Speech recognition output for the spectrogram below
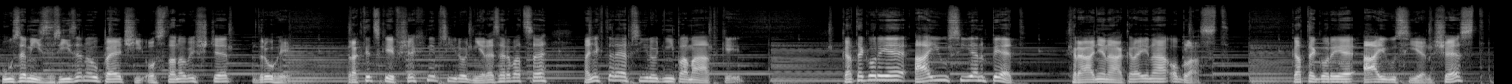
území zřízenou péčí o stanoviště, druhy. Prakticky všechny přírodní rezervace a některé přírodní památky. Kategorie IUCN 5, chráněná krajinná oblast. Kategorie IUCN 6,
